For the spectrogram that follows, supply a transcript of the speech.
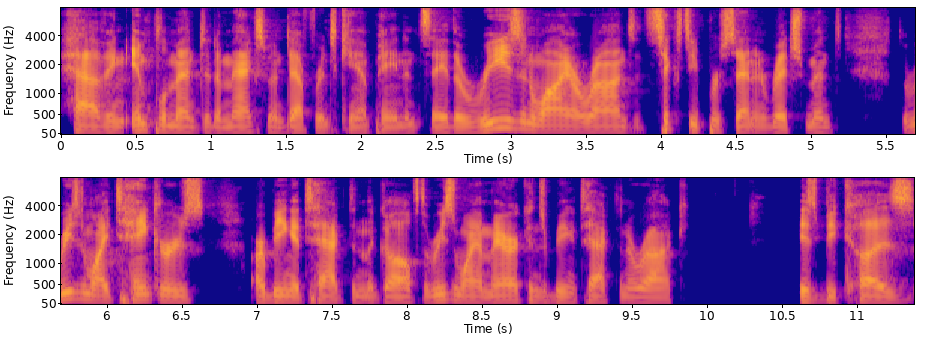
having implemented a maximum deference campaign and say the reason why Iran's at 60% enrichment, the reason why tankers are being attacked in the Gulf, the reason why Americans are being attacked in Iraq is because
